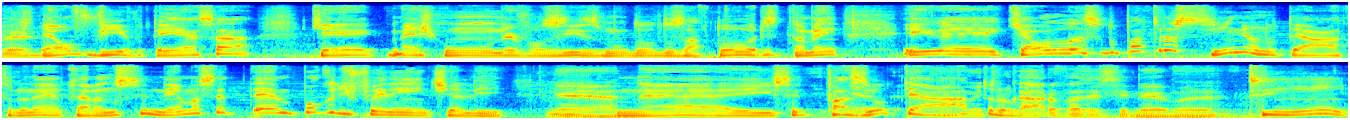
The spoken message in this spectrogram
vivo, né? É ao vivo, tem essa que é mexe com o nervosismo do- dos atores também, e, é, que é o lance do patrocínio no teatro, né, cara? No cinema você é um pouco diferente ali, É. né? E você fazer o É teatro, muito caro fazer cinema, né? sim.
